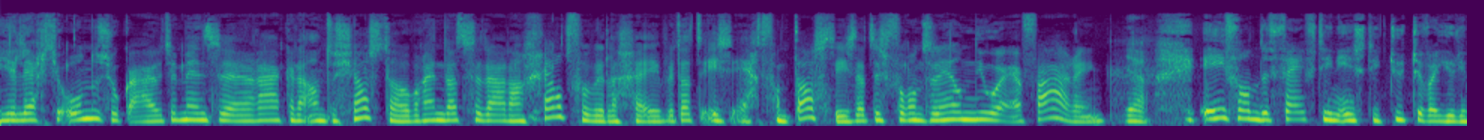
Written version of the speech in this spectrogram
je legt je onderzoek uit. En mensen raken er enthousiast over. En dat ze daar dan geld voor willen geven, dat is echt fantastisch. Dat is voor ons een heel nieuwe ervaring. Ja, een van de 15 instituten waar jullie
